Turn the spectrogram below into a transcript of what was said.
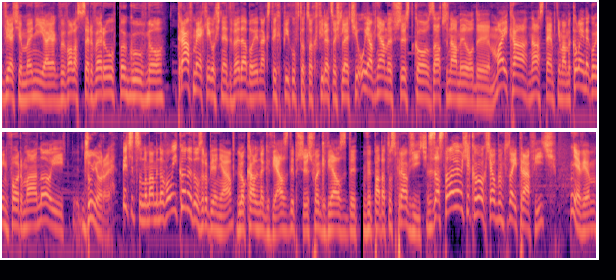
wiecie, menu, a jak wywala z serwerów, to gówno. Trafmy jakiegoś Nedveda, bo jednak z tych pików to co chwilę coś leci. Ujawniamy wszystko, zaczynamy od Majka, następnie mamy kolejnego Informa, no i Junior. Wiecie co, no mamy nową ikonę do zrobienia. Lokalne gwiazdy, przyszłe gwiazdy. Wypada to sprawdzić. Zastanawiam się, kogo chciałbym tutaj trafić. Nie wiem.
